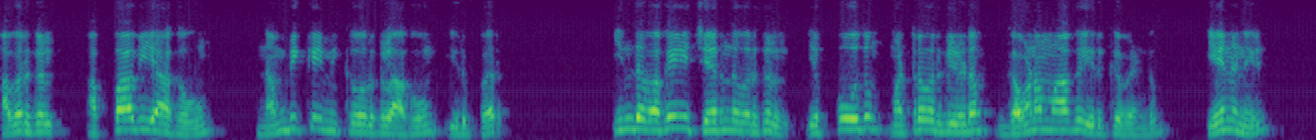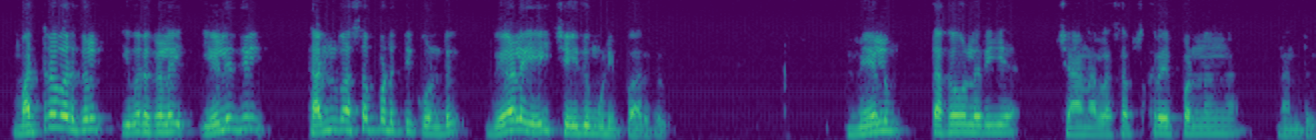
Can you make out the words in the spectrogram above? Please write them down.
அவர்கள் அப்பாவியாகவும் நம்பிக்கை மிக்கவர்களாகவும் இருப்பர். இந்த வகையைச் சேர்ந்தவர்கள் எப்போதும் மற்றவர்களிடம் கவனமாக இருக்க வேண்டும். ஏனெனில் மற்றவர்கள் இவர்களை எளிதில் தன் வசப்படுத்தி கொண்டு வேலையை செய்து முடிப்பார்கள். மேலும் தகவலறிய சேனலை சப்ஸ்கிரைப் பண்ணுங்க. நன்றி.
